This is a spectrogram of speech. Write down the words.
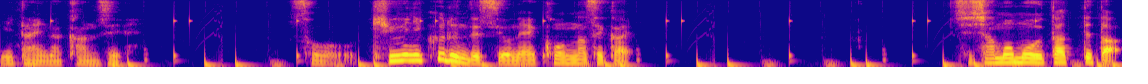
みたいな感じ。そう、急に来るんですよね、こんな世界。シシャモも歌ってた。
